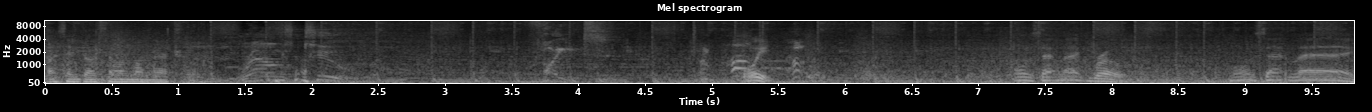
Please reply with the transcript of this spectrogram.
I think I found my natural. Round two. Fight. Wait! What was that lag, bro? What was that lag?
